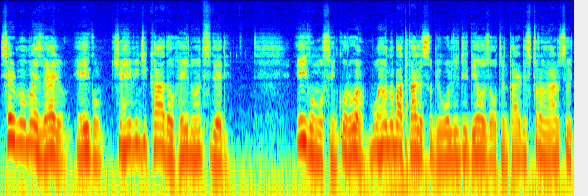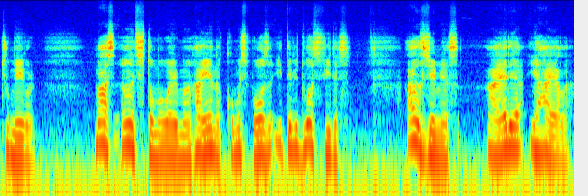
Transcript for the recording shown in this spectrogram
seu irmão mais velho, Aegon, tinha reivindicado o reino antes dele. Aegon, o sem coroa, morreu na batalha sob o olho de Deus ao tentar destronar o seu tio Maegor. Mas antes tomou a irmã Rhaena como esposa e teve duas filhas, as gêmeas Aérea e Raela.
